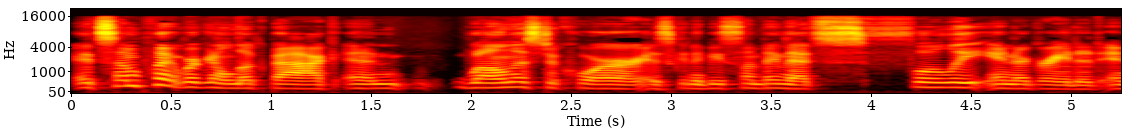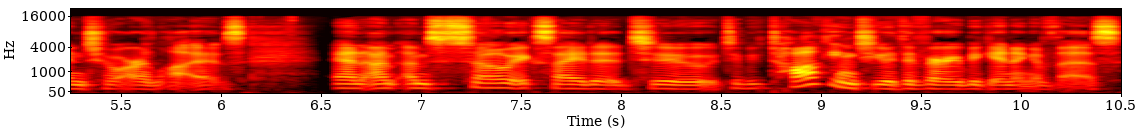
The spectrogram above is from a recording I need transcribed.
at some point we're going to look back and wellness decor is going to be something that's fully integrated into our lives. And I'm, I'm so excited to, to be talking to you at the very beginning of this.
